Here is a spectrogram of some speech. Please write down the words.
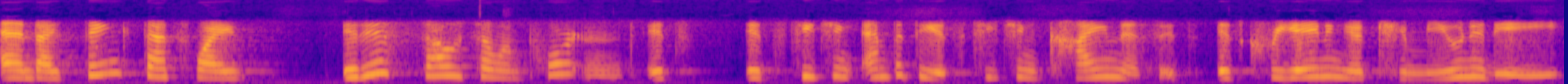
And I think that's why it is so so important. It's it's teaching empathy, it's teaching kindness, it's it's creating a community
